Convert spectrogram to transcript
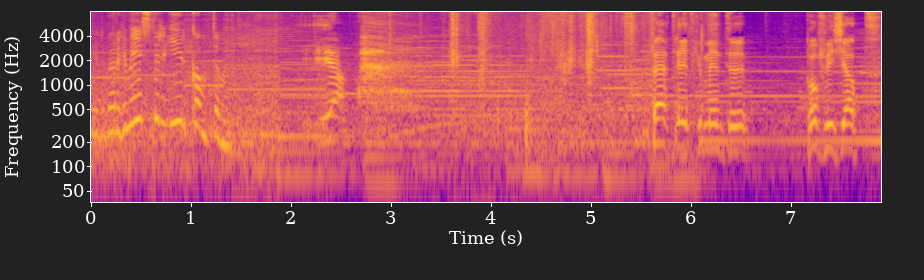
De burgemeester, hier komt hem. Ja. Fairtrade gemeente, proficiat.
